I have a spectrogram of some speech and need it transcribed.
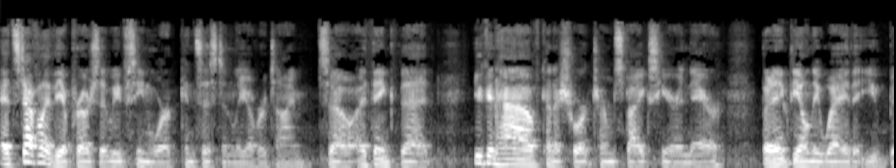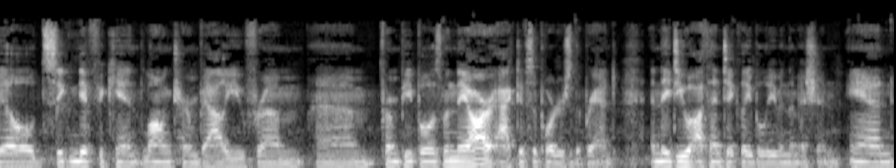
It's definitely the approach that we've seen work consistently over time. So I think that you can have kind of short term spikes here and there, but I think the only way that you build significant long-term value from um, from people is when they are active supporters of the brand and they do authentically believe in the mission and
